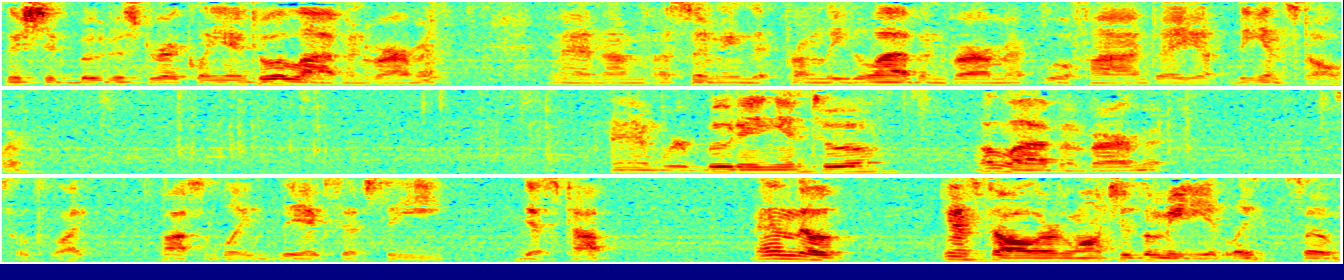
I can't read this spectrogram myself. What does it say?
This should boot us directly into a live environment. And I'm assuming that from the live environment we'll find a, uh, the installer and we're booting into a, a live environment. This looks like possibly the XFCE desktop. And the installer launches immediately, so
